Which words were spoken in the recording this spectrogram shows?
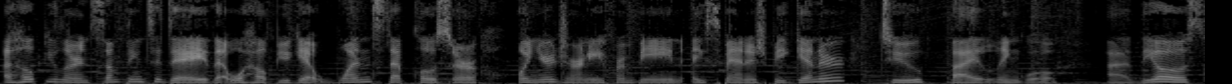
I hope you learned something today that will help you get one step closer on your journey from being a Spanish beginner to bilingual. Adios.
